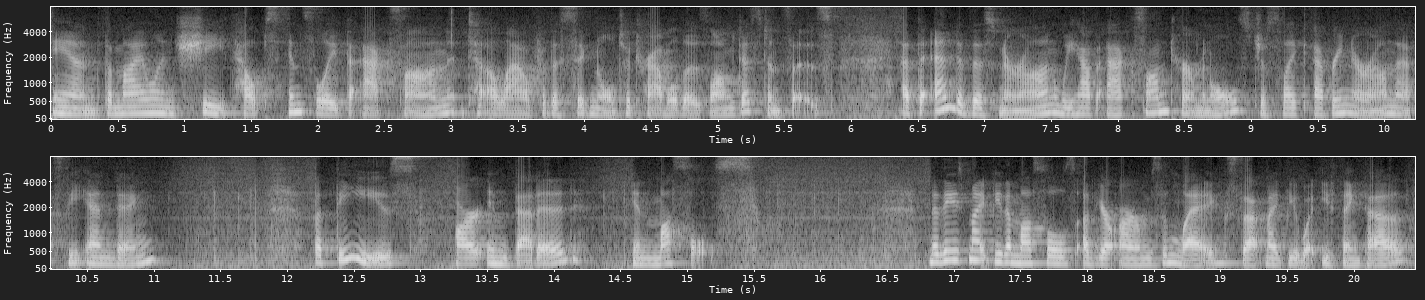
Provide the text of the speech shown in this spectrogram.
And the myelin sheath helps insulate the axon to allow for the signal to travel those long distances. At the end of this neuron, we have axon terminals, just like every neuron, that's the ending. But these are embedded in muscles. Now these might be the muscles of your arms and legs, that might be what you think of.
